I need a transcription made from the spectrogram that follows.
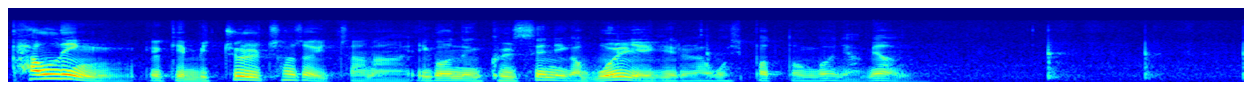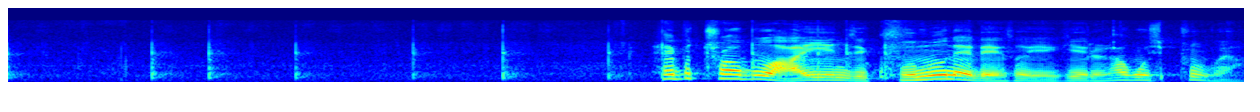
telling 이렇게 밑줄 쳐져 있잖아. 이거는 글쓴이가 뭘 얘기를 하고 싶었던 거냐면 have trouble ing 구문에 대해서 얘기를 하고 싶은 거야.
